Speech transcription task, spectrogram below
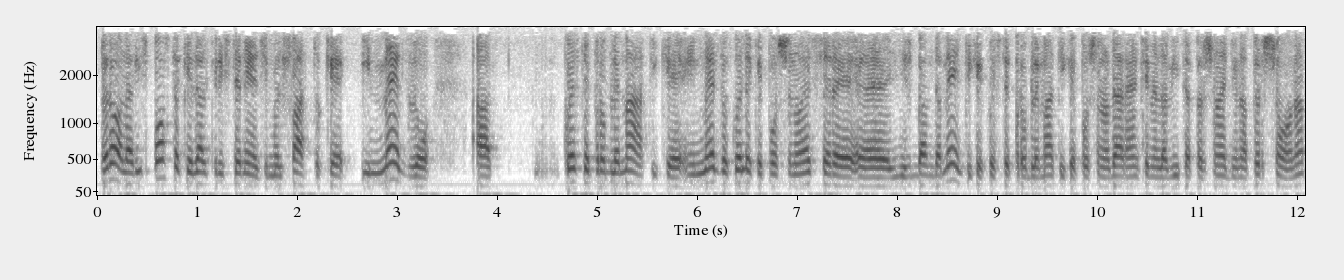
però la risposta che dà il cristianesimo è il fatto che in mezzo a queste problematiche, in mezzo a quelle che possono essere eh, gli sbandamenti che queste problematiche possono dare anche nella vita personale di una persona,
